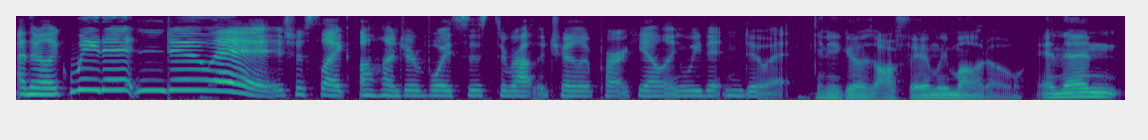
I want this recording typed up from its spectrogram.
And they're like, "We didn't do it." It's just like a hundred voices throughout the trailer park yelling, "We didn't do it." And he goes, Our family motto. And then,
